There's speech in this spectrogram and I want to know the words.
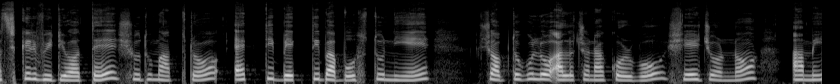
আজকের ভিডিওতে শুধুমাত্র একটি ব্যক্তি বা বস্তু নিয়ে শব্দগুলো আলোচনা করব, সেই জন্য আমি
